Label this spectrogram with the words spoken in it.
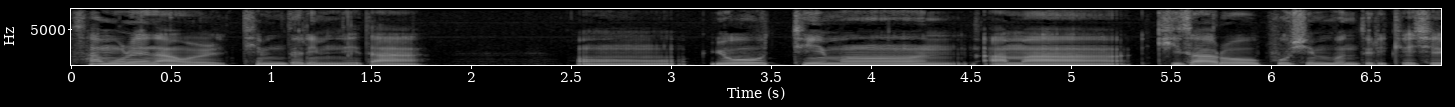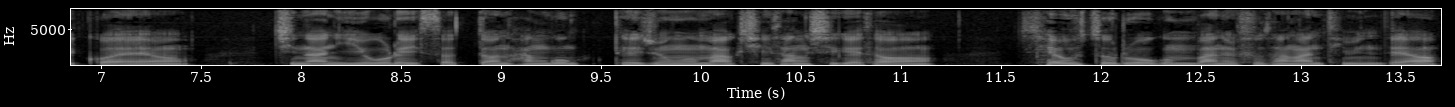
3월에 나올 팀들입니다. 어, 요 팀은 아마 기사로 보신 분들이 계실 거예요. 지난 2월에 있었던 한국 대중음악 시상식에서 세우스 록 음반을 수상한 팀인데요.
